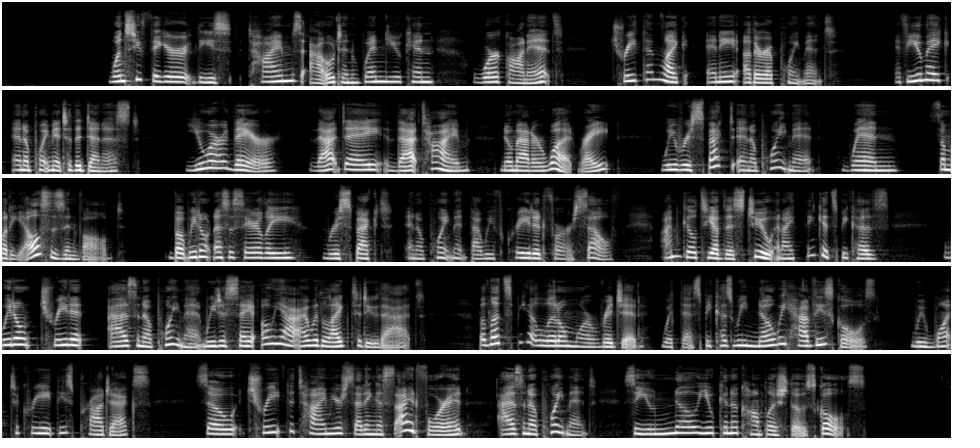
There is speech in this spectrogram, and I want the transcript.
Once you figure these times out and when you can work on it, treat them like any other appointment. If you make an appointment to the dentist, you are there that day, that time, no matter what, right? we respect an appointment when somebody else is involved, but we don't necessarily respect an appointment that we've created for ourselves. I'm guilty of this too. And I think it's because we don't treat it as an appointment. We just say, oh, yeah, I would like to do that. But let's be a little more rigid with this because we know we have these goals. We want to create these projects. So treat the time you're setting aside for it as an appointment so you know you can accomplish those goals.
